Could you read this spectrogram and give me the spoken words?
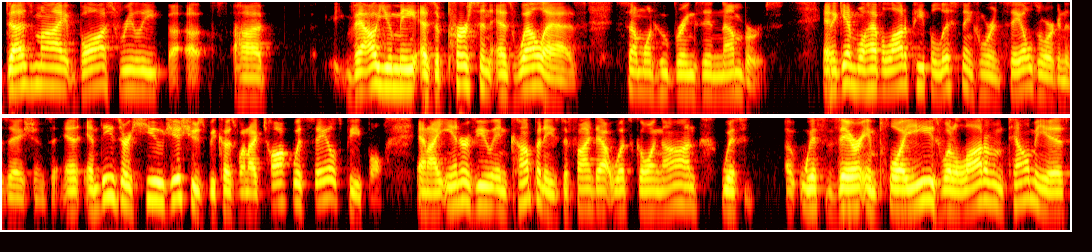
Does my boss really uh, uh, uh, value me as a person as well as someone who brings in numbers? And again, we'll have a lot of people listening who are in sales organizations. And, and, these are huge issues because when I talk with salespeople and I interview in companies to find out what's going on with uh, with their employees, what a lot of them tell me is,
